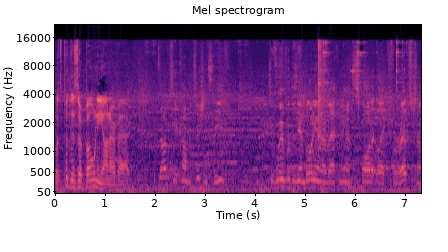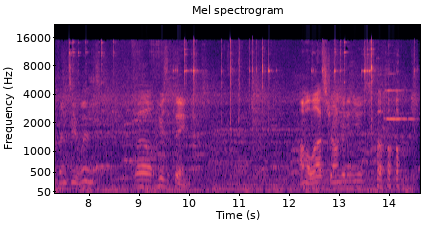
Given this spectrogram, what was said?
Let's put the Zamboni on our back. It's obviously a competition, Steve. So So if we're gonna put the Zamboni on our back, we're gonna have to squat it like for reps or something until it wins. Well, here's the thing. I'm a lot stronger than you. So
